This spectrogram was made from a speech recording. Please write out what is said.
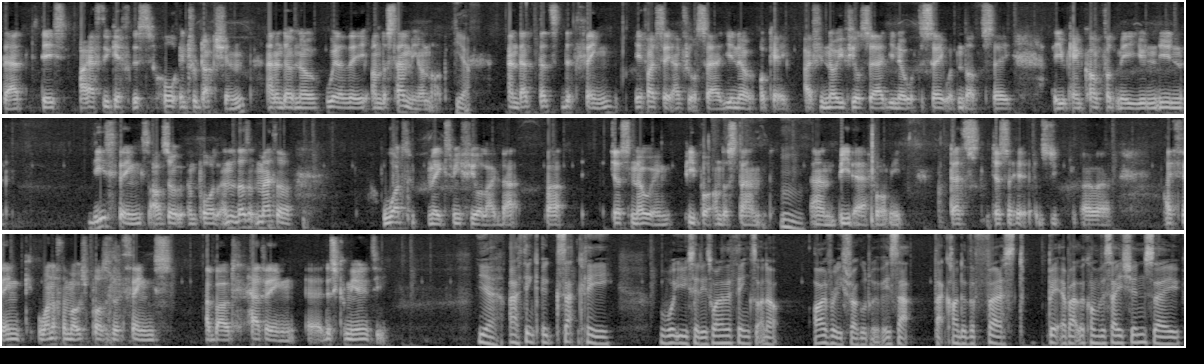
that this, I have to give this whole introduction, and I don't know whether they understand me or not. Yeah. And that that's the thing. If I say I feel sad, you know, okay, I know you feel sad. You know what to say, what not to say. You can comfort me. You, you these things are so important, and it doesn't matter what makes me feel like that, but just knowing people understand and be there for me. That's just a hit. Uh, I think one of the most positive things about having uh, this community. Yeah, I think exactly what you said is one of the things I know I've really struggled with is that that kind of the first bit about the conversation. So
